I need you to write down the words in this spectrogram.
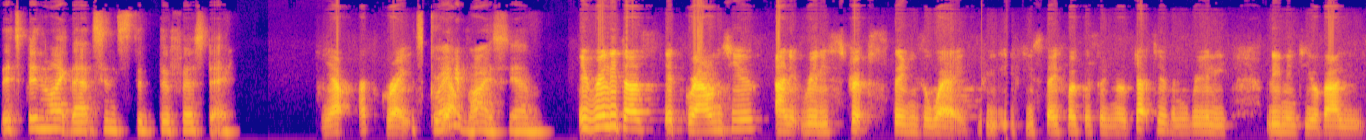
it's been like that since the, the first day yep that's great it's great yep. advice yeah it really does it grounds you and it really strips things away if you, if you stay focused on your objective and really lean into your values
